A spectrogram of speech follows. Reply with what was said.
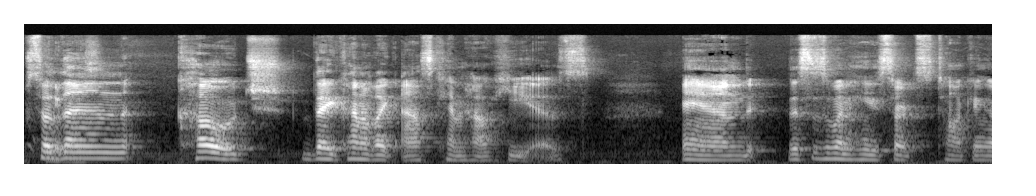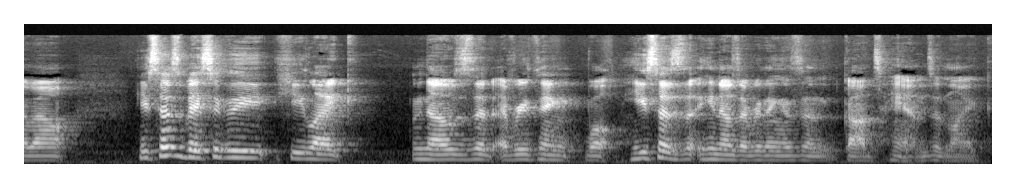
So Anyways. then, Coach, they kind of like ask him how he is. And this is when he starts talking about. He says basically he like knows that everything. Well, he says that he knows everything is in God's hands and like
